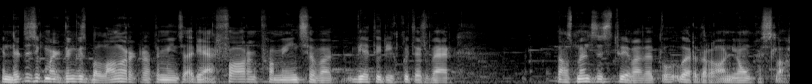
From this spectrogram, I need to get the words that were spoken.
En dit is maar ek dink is belangrik dat mense uit die ervaring van mense wat weet hoe die goeders werk. Daar's minstens twee wat dit wil oordra aan jong geslag.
